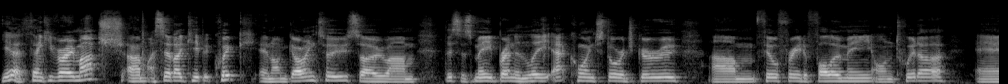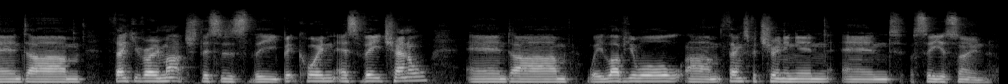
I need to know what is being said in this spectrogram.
yeah, thank you very much. Um, I said I'd keep it quick, and I'm going to. So um, this is me, Brendan Lee at Coin Storage Guru. Um, feel free to follow me on Twitter, and um, thank you very much. This is the Bitcoin SV channel, and um, we love you all. Um, thanks for tuning in, and see you soon.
